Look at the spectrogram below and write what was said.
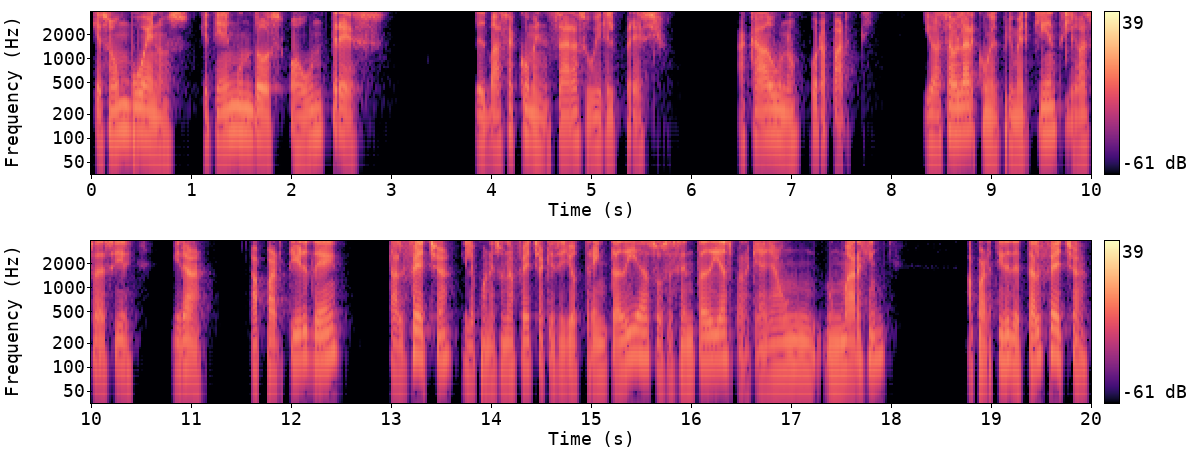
que son buenos, que tienen un 2 o un 3, les vas a comenzar a subir el precio a cada uno por aparte. Y vas a hablar con el primer cliente y le vas a decir, mira, a partir de tal fecha, y le pones una fecha, qué sé yo, 30 días o 60 días para que haya un, un margen, a partir de tal fecha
